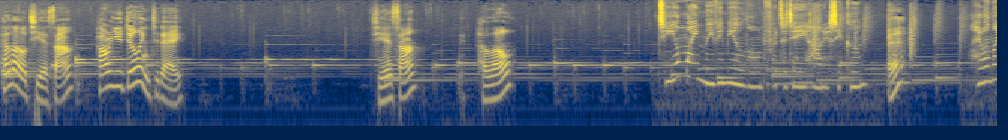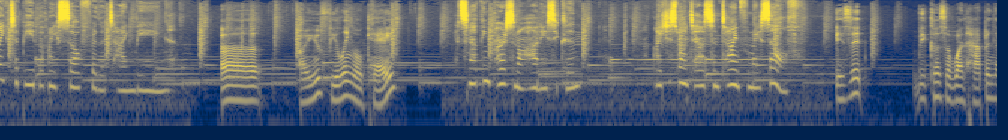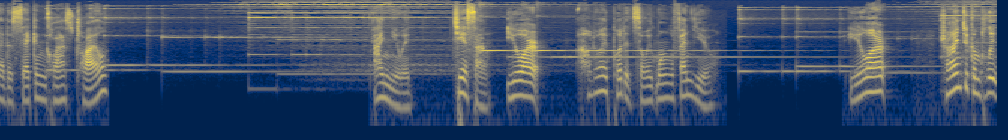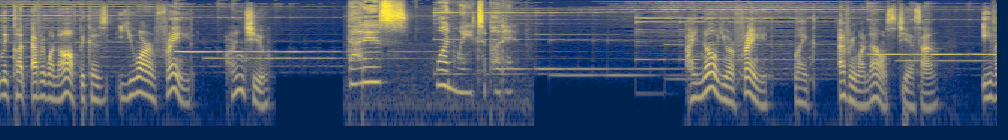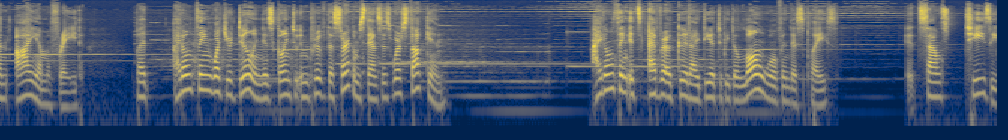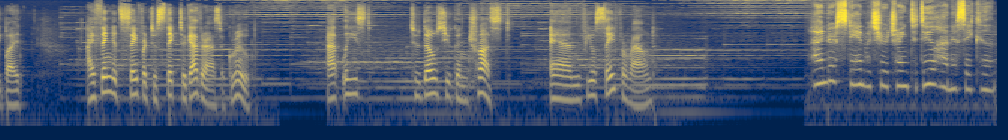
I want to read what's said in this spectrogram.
Chie-san. How are you doing today? Chie-san? Hello? Do you mind leaving me alone for today, Hanase-kun? Eh? I would like to be by myself for the time being. Uh, are you feeling okay? It's nothing personal, Hanase-kun. I just want to have some time for myself. Is it because of what happened at the second class trial? I knew it. Chie-san, you are... How do I put it so it won't offend you? You are trying to completely cut everyone off because you are afraid, aren't you? That is one way to put it. I know you're afraid, like everyone else, Chie-san. Even I am afraid. But I don't think what you're doing is going to improve the circumstances we're stuck in. I don't think it's ever a good idea to be the lone wolf in this place. It sounds cheesy, but I think it's safer to stick together as a group. At least to those you can trust and feel safe around. I understand what you're trying to do, Hanase-kun.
